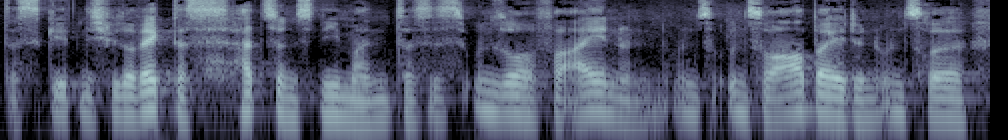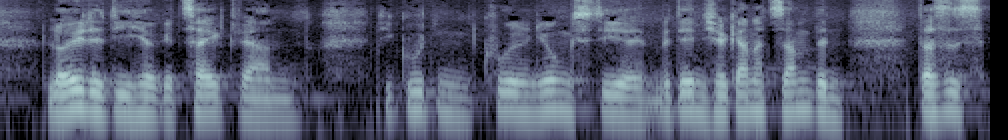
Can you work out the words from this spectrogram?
das geht nicht wieder weg, das hat sonst niemand. Das ist unser Verein und uns, unsere Arbeit und unsere Leute, die hier gezeigt werden, die guten, coolen Jungs, die, mit denen ich hier gerne zusammen bin. Das ist,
